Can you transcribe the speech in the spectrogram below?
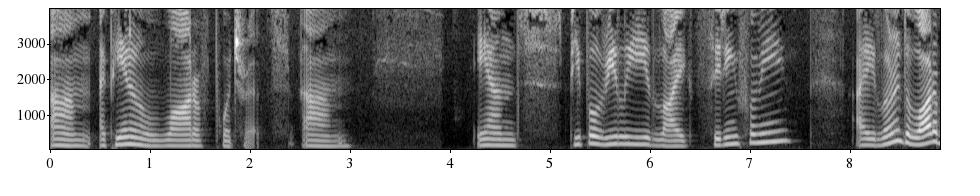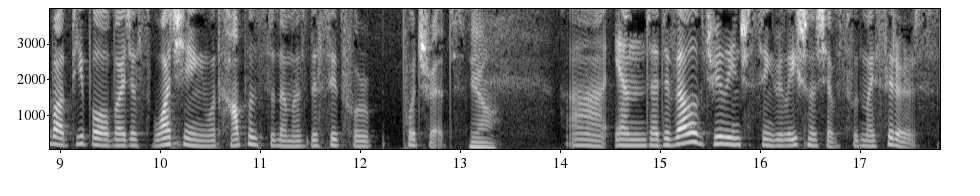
Um, I painted a lot of portraits, um, and people really liked sitting for me. I learned a lot about people by just watching what happens to them as they sit for a portrait. Yeah. Uh, and I developed really interesting relationships with my sitters.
